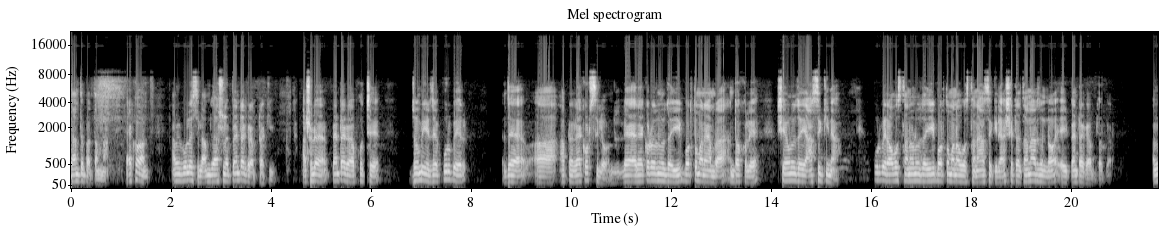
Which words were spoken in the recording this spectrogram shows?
জানতে পারতাম না। এখন আমি বলেছিলাম যে আসলে প্যান্টাগ্রাফটা কি? আসলে প্যান্টাগ্রাফ হচ্ছে জমির যে পূর্বের যে আপনার রেকর্ড ছিল রেকর্ড অনুযায়ী বর্তমানে আমরা দখলে, সে অনুযায়ী আছে কিনা, পূর্বের অবস্থান অনুযায়ী বর্তমান অবস্থানে আছে কিনা, সেটা জানার জন্য এই প্যান্টাগ্রাফ দরকার। আমি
